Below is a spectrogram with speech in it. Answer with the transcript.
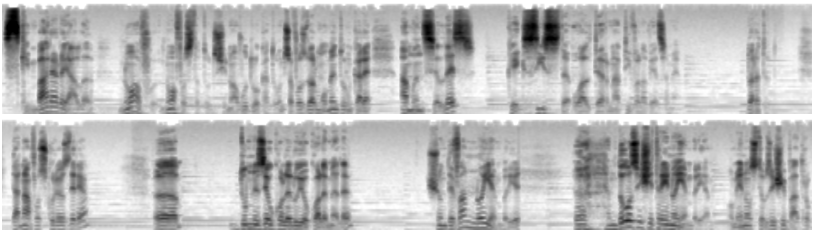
Schimbarea reală nu a, f- nu a fost atunci și nu a avut loc atunci, a fost doar momentul în care am înțeles că există o alternativă la viața mea. Doar atât. Dar n-am fost curios de ea. Uh, Dumnezeu cu ale lui, eu cu ale mele. Și undeva în noiembrie, uh, în 23 noiembrie 1984,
